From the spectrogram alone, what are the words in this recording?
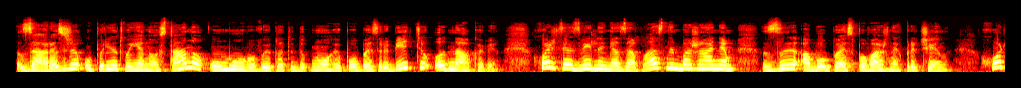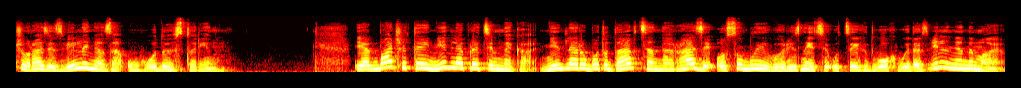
Зараз же у період воєнного стану умови виплати допомоги по безробіттю однакові, хоч за звільнення за власним бажанням з або без поважних причин, хоч у разі звільнення за угодою сторін. Як бачите, ні для працівника, ні для роботодавця наразі особливої різниці у цих двох видах звільнення немає.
